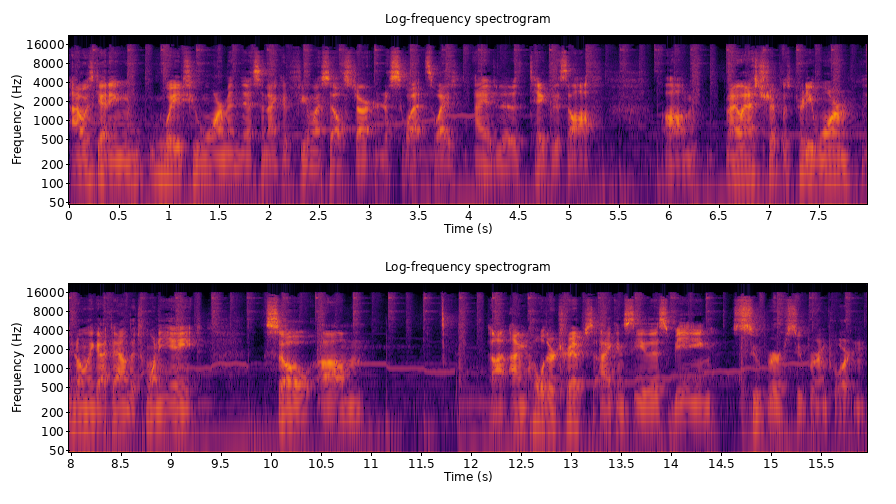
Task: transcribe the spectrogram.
I was getting way too warm in this and I could feel myself starting to sweat, so I, I had to take this off. Um, my last trip was pretty warm, it only got down to 28, so um, on colder trips, I can see this being super, super important.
